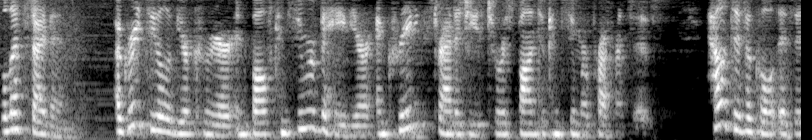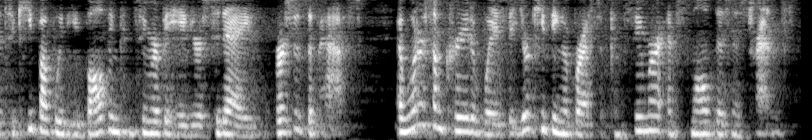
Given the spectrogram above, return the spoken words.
Well, let's dive in. A great deal of your career involved consumer behavior and creating strategies to respond to consumer preferences. How difficult is it to keep up with evolving consumer behaviors today versus the past? And what are some creative ways that you're keeping abreast of consumer and small business trends?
